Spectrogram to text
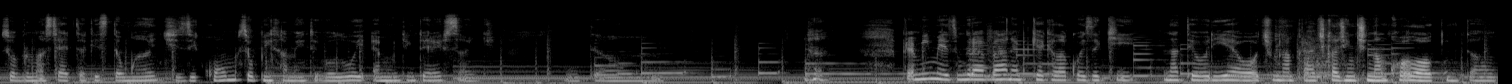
sobre uma certa questão antes e como seu pensamento evolui é muito interessante. Então, para mim mesmo gravar, né? Porque é aquela coisa que na teoria é ótimo, na prática a gente não coloca. Então,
